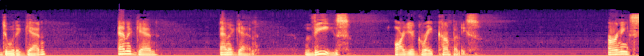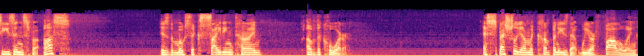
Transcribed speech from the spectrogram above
do it again and again and again. These are your great companies. Earning seasons for us is the most exciting time of the quarter, especially on the companies that we are following,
